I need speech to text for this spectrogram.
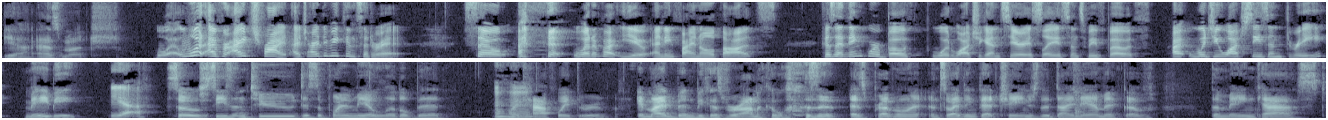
Yeah, as much. Wh- whatever. I tried. I tried to be considerate. So, what about you? Any final thoughts? Because I think we're both would watch again seriously since we've both. Uh, would you watch season three? Maybe. Yeah. So season two disappointed me a little bit, like halfway through. It might have been because Veronica wasn't as prevalent, and so I think that changed the dynamic of the main cast.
